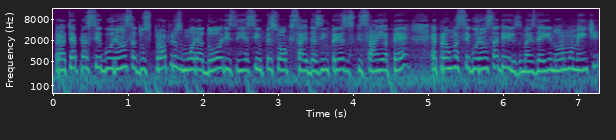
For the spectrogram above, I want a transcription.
para até para a segurança dos próprios moradores e assim o pessoal que sai das empresas que sai a pé é para uma segurança deles, mas daí normalmente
